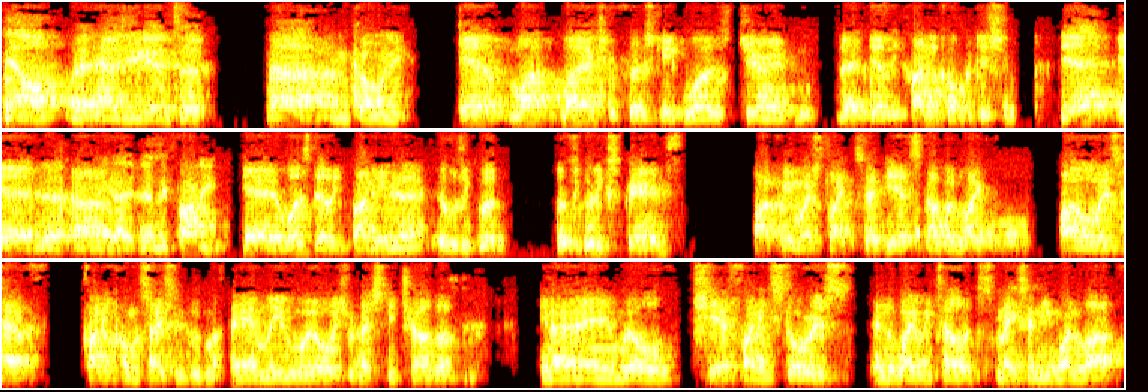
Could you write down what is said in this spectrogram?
Now, how did you get into uh, comedy? Yeah, my, my actual first gig was during the Deadly Funny competition. Yeah, yeah, yeah. Um, Deadly Funny. Yeah, it was Deadly Funny. Yeah, it was a good, it was a good experience. I pretty much like said yes, but like I always have funny conversations with my family. We always roast each other, you know, and we'll share funny stories. And the way we tell it just makes anyone laugh.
